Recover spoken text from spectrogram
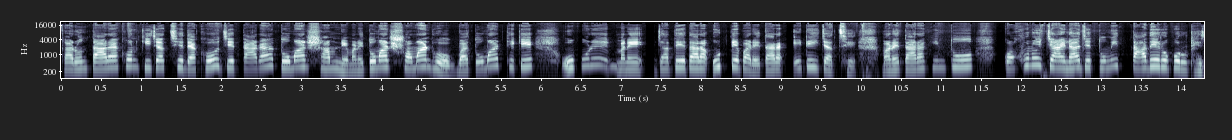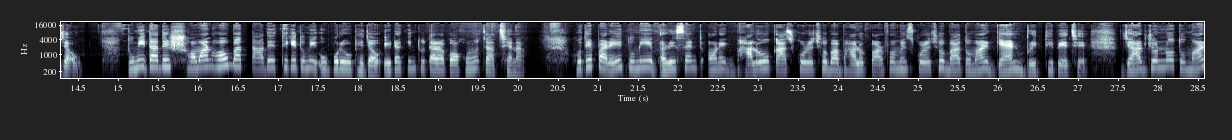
কারণ তারা এখন কি চাচ্ছে দেখো যে তারা তোমার সামনে মানে তোমার সমান হোক বা তোমার থেকে উপরে মানে যাতে তারা উঠতে পারে, তারা এটাই চাচ্ছে। মানে তারা কিন্তু কখনোই চায় না যে তুমি তাদের ওপর উঠে যাও। তুমি তাদের সমান হও বা তাদের থেকে তুমি উপরে উঠে যাও, এটা কিন্তু তারা কখনো চাচ্ছে না। হতে পারে তুমি রিসেন্ট অনেক ভালো কাজ করেছ বা ভালো পারফরমেন্স করেছ বা তোমার জ্ঞান বৃদ্ধি পেয়েছে, যার জন্য তোমার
